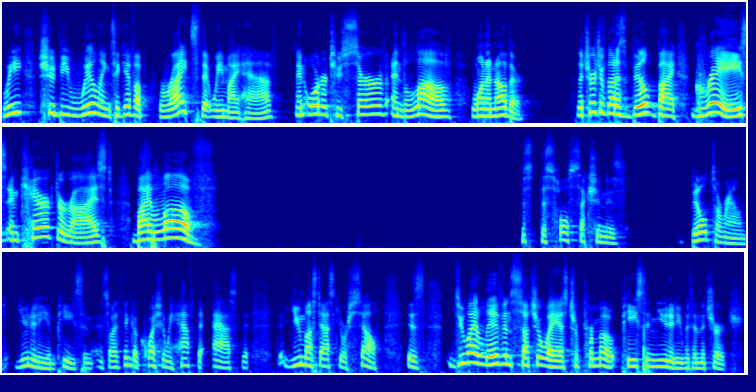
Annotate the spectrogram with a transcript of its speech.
We should be willing to give up rights that we might have in order to serve and love one another. The church of God is built by grace and characterized by love. This, this whole section is built around unity and peace. And, and, so I think a question we have to ask, that, that you must ask yourself, is Do I live in such a way as to promote peace and unity within the church?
